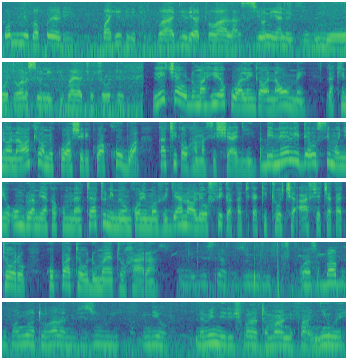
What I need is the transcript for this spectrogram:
Kwa mimi kwa kweli kwa hiki kwa ajili ya tohara, sioni yani ugumu wowote, wala sioni kibaya chochote. Licha ya huduma hiyo kuwalenga wanaume, lakini wanawake wamekuwa washiriki wakubwa katika uhamasishaji. Bineli Deusi mwenye umri wa miaka 13 ni miongoni mwa vijana waliofika katika kituo cha afya cha Katoro kupata huduma ya tohara. Nimejisikia vizuri. Kwa sababu kufanyiwa tohara ni vizuri, ndio. Na mimi nilishikuwa natamani nifanyiwe.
